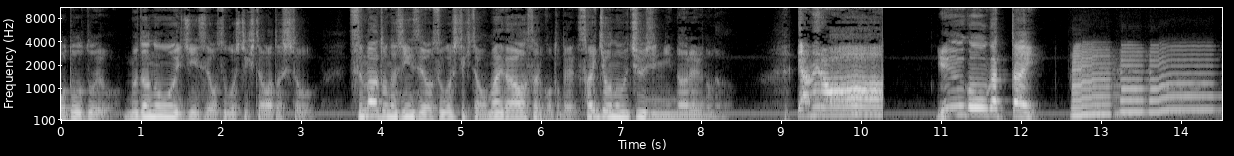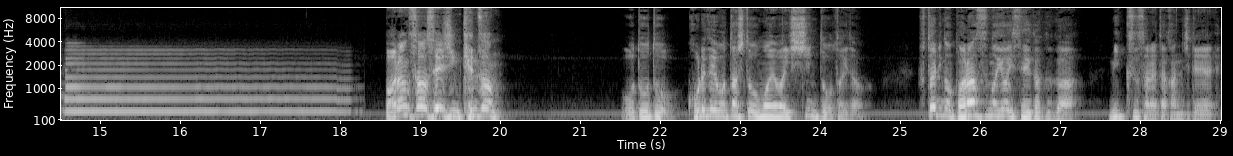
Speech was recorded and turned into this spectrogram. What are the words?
弟よ、無駄の多い人生を過ごしてきた私と、スマートな人生を過ごしてきたお前が合わさることで最強の宇宙人になれるのだ。やめろー融合合体。バランサー星人剣山弟、これで私とお前は一心同体だ。二人のバランスの良い性格がミックスされた感じで、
